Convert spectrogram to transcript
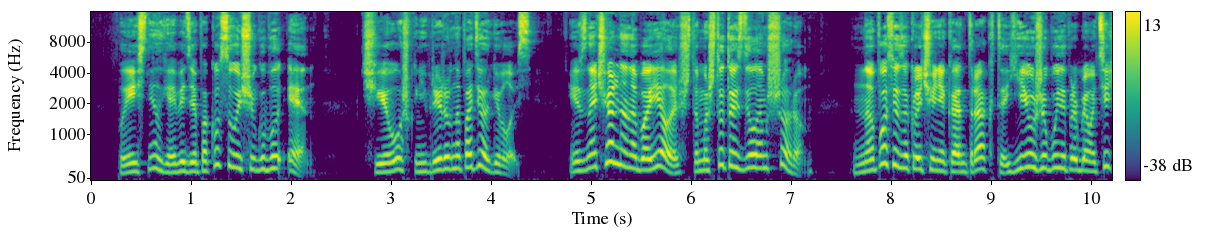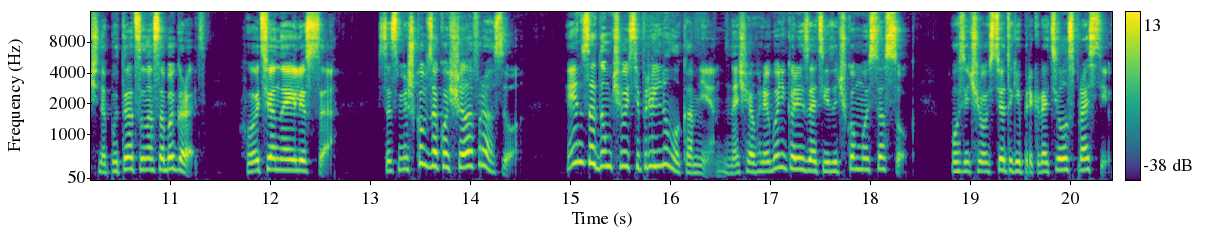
— пояснил я, видя покусывающую губы Энн, чья ушко непрерывно подергивалась. Изначально она боялась, что мы что-то сделаем Шором, но после заключения контракта ей уже будет проблематично пытаться нас обыграть, хоть она и лиса. Со смешком закончила фразу. Энн задумчивости прильнула ко мне, начав легонько лизать язычком мой сосок, после чего все-таки прекратила, спросив.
